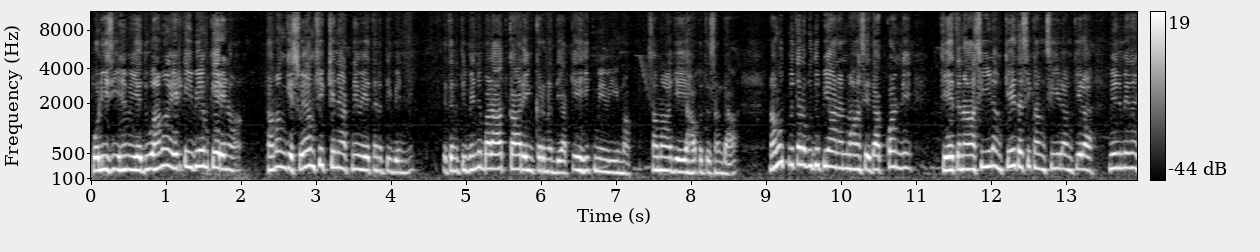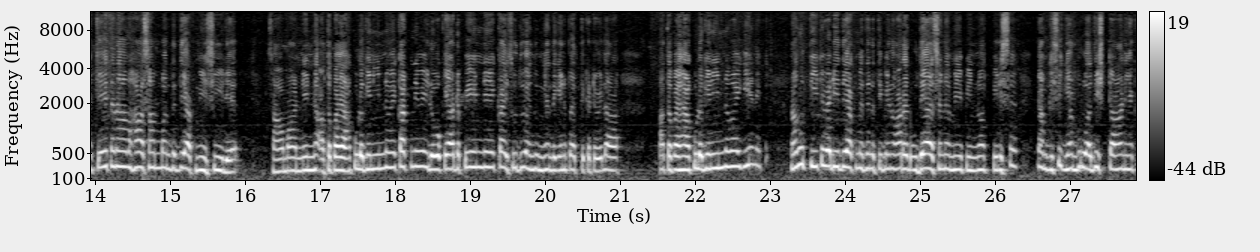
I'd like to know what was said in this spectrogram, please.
පොලිසිය එහෙම යෙදුවාම ඒක ඉබේම කෙරෙනවා. Tamange ස්වයං ශික්ෂණයක් නෙවෙයි එතන තිබෙන්නේ. එතන තිබෙන්නේ බලාත්කාරයෙන් කරන දෙයක්. ඒ හික්මේ වීමක්. සමාජයේ යහපත සඳහා. නමුත් මෙතන බුදු පියාණන් වහන්සේ දක්වන්නේ චේතනා සීලං චේතසිකං සීලං කියලා මෙන්න මෙතන චේතනාව හා සම්බන්ධ දෙයක් මේ සීලය. සාමාන්‍යයෙන් අතපය හකුලගෙන ඉන්න එකක් නෙවෙයි ලෝකයට පේන්නේ එකයි සුදු ඇඳුම් ඇඳගෙන පැත්තකට වෙලා අතපය හකුලගෙන ඉන්නවයි කියන එක. නමුත් ඊට වැඩි දෙයක් මෙතන තිබෙනවා අර උදෑසන මේ පින්වත් පිරිස යම් කිසි ගැඹුරු අදිෂ්ඨානයක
